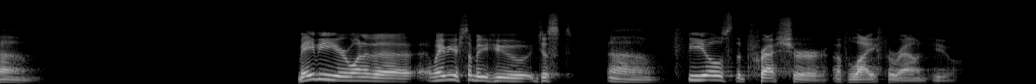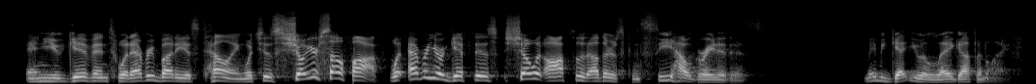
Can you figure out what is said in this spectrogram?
Um, maybe you're one of the, maybe you're somebody who just uh, feels the pressure of life around you. And you give in to what everybody is telling, which is show yourself off. Whatever your gift is, show it off so that others can see how great it is. Maybe get you a leg up in life.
